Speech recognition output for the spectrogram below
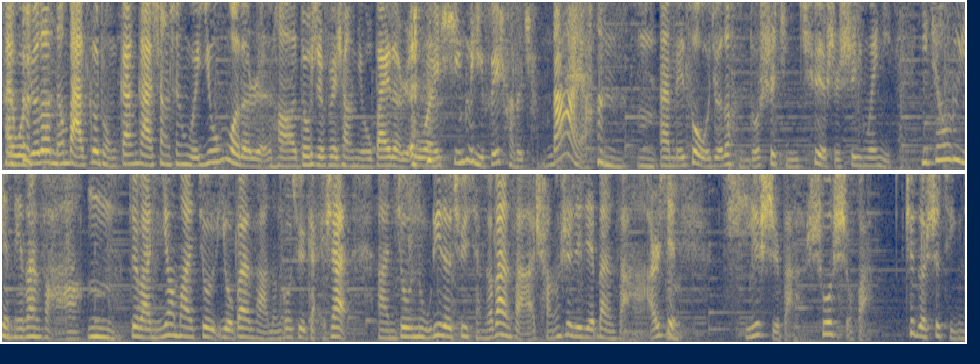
哎，我觉得能把各种尴尬上升为幽默的人哈，都是非常牛掰的人，对，心理非常的强大呀。嗯嗯，哎，没错，我觉得很。多事情确实是因为你，你焦虑也没办法啊，嗯，对吧？你要么就有办法能够去改善啊，你就努力的去想个办法，尝试这些办法哈。而且，其实吧，说实话。这个事情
